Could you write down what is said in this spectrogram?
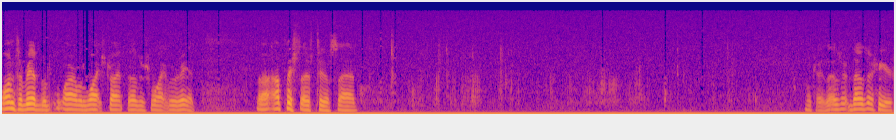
One's a red with wire with white stripe the other's white with red. But I'll push those two aside. Okay those are those are here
